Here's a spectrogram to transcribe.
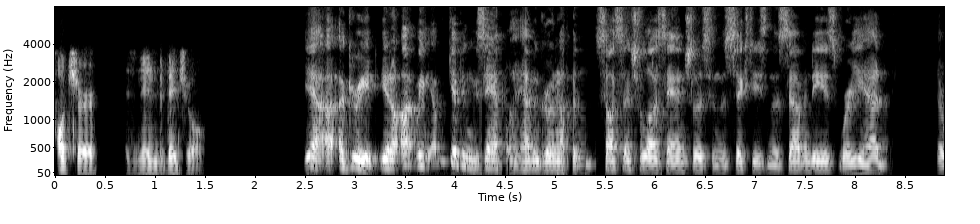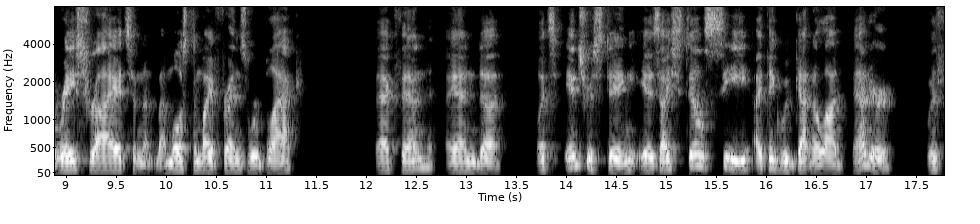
culture as an individual. Yeah agreed. You know i mean i'm giving an example. Having grown up in south central los angeles in the 60s and the 70s where you had the race riots and most of my friends were black back then and uh, what's interesting is i still see i think we've gotten a lot better with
